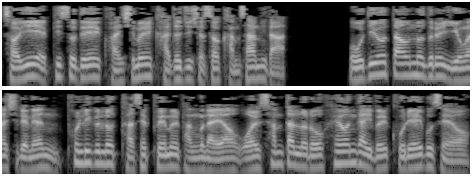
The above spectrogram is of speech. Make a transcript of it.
저희 에피소드에 관심을 가져주셔서 감사합니다. 오디오 다운로드를 이용하시려면 폴리글롯 다세프엠을 방문하여 월 3달러로 회원가입을 고려해보세요.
